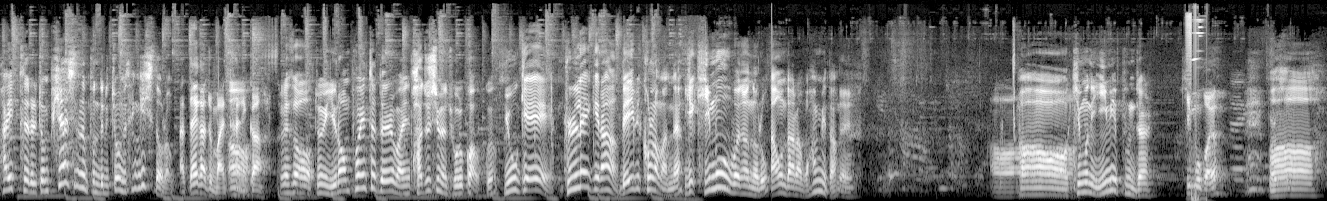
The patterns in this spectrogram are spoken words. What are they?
화이트를 좀 피하시는 분들이 좀 생기시더라고. 아, 때가 좀 많이 타니까. 어, 그래서 좀 이런 포인트들 많이 봐주시면 좋을 것 같고요. 요게 블랙이랑 네이비 컬러 맞나요? 이게 기모 버전으로 나온다라고 합니다. 네. 어... 어, 기모는 이미 품절. 기모가요? 와.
